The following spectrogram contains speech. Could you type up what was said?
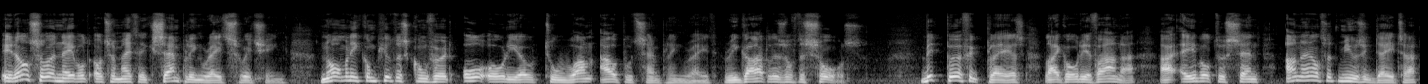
It also enabled automatic sampling rate switching. Normally computers convert all audio to one output sampling rate, regardless of the source. Bit-perfect players like Audirvana are able to send unaltered music data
